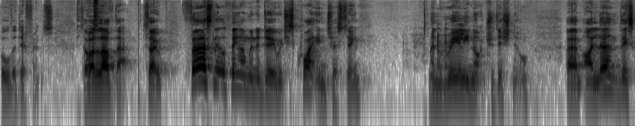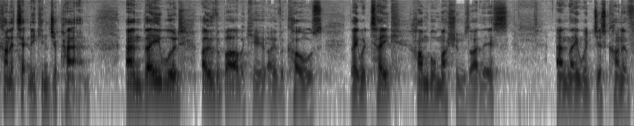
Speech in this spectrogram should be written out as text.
all the difference. So I love that. So First little thing I'm going to do, which is quite interesting and really not traditional, um, I learned this kind of technique in Japan, and they would, over barbecue, over coals, they would take humble mushrooms like this, and they would just kind of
